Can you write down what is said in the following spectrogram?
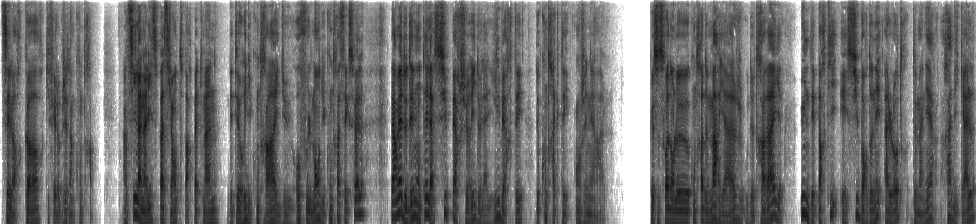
C'est leur corps qui fait l'objet d'un contrat. Ainsi, l'analyse patiente par Petman des théories du contrat et du refoulement du contrat sexuel permet de démonter la supercherie de la liberté de contracter en général. Que ce soit dans le contrat de mariage ou de travail, une des parties est subordonnée à l'autre de manière radicale,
